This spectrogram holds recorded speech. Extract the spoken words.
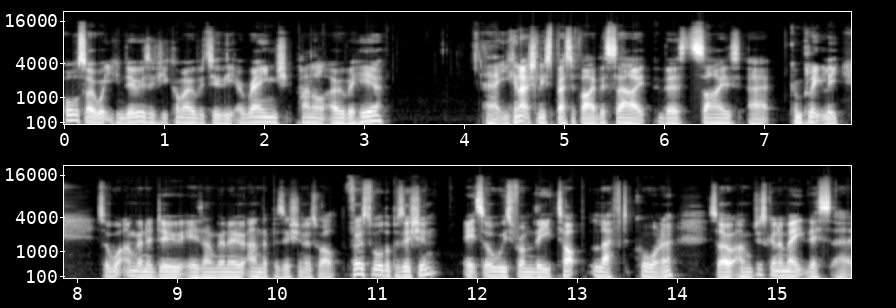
also what you can do is if you come over to the arrange panel over here, uh, you can actually specify the, si the size uh, completely. So what I'm going to do is I'm going to, and the position as well. First of all, the position, it's always from the top left corner. So I'm just going to make this uh,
